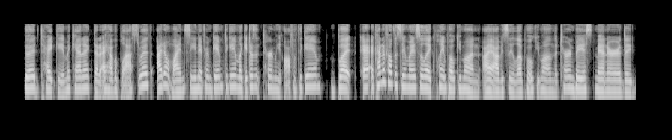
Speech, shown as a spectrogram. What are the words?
good tight game mechanic that I have a blast with, I don't mind seeing it from game to game. Like it doesn't turn me off of the game, but I, I kind of felt the same way. So like playing Pokemon, I obviously love Pokemon, the turn-based manner, the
